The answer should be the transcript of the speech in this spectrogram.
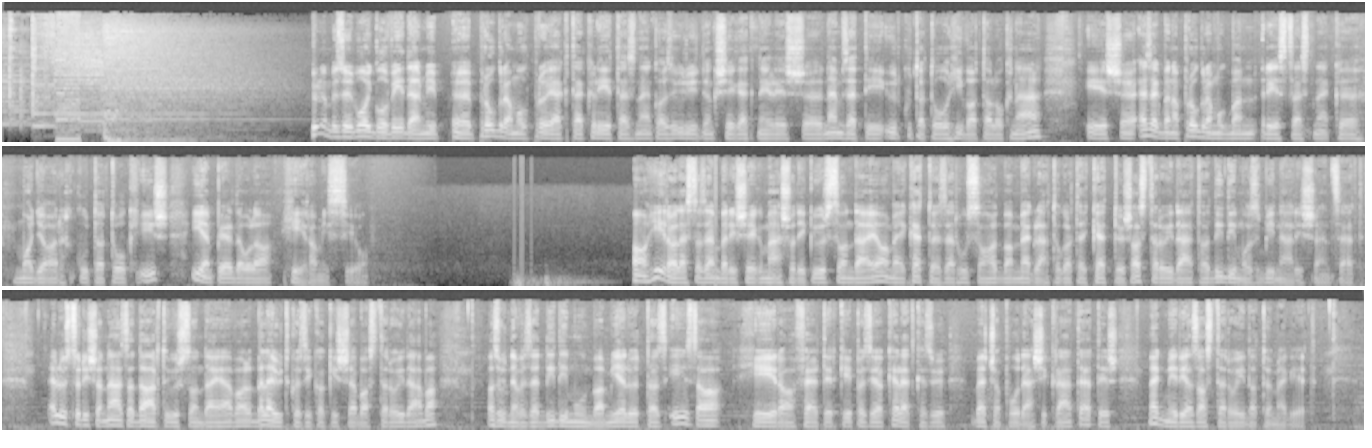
Különböző bolygóvédelmi programok, projektek léteznek az űrügynökségeknél és nemzeti űrkutató hivataloknál, és ezekben a programokban részt vesznek magyar kutatók is, ilyen például a Héra misszió. A Híra lesz az emberiség második űrszondája, amely 2026-ban meglátogat egy kettős aszteroidát, a Didymos bináris rendszert. Először is a NASA DART űrszondájával beleütközik a kisebb aszteroidába, az úgynevezett Didi Moonba, mielőtt az ESA Héra feltérképezi a keletkező becsapódási krátert, és megméri az aszteroida tömegét.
